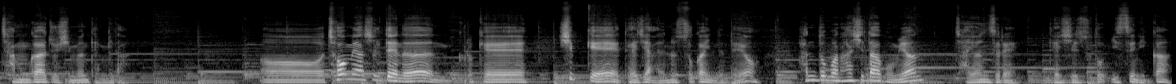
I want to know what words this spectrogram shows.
잠가 주시면 됩니다. 어, 처음에 하실 때는 그렇게 쉽게 되지 않을 수가 있는데요. 한두 번 하시다 보면 자연스레 되실 수도 있으니까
